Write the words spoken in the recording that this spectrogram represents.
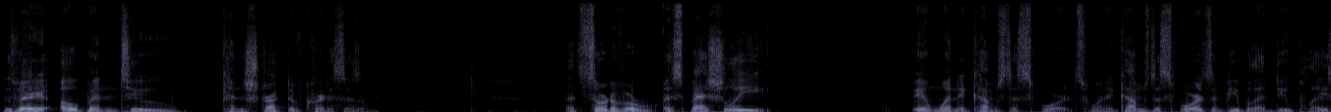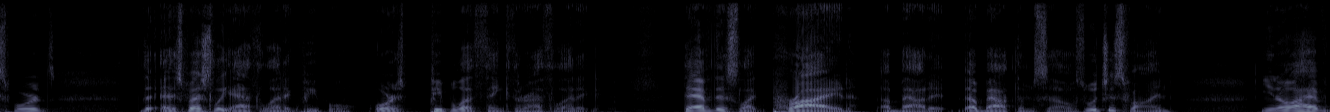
He was very open to constructive criticism. That's sort of a, especially in, when it comes to sports. When it comes to sports and people that do play sports, the, especially athletic people or people that think they're athletic, they have this like pride about it, about themselves, which is fine. You know, I have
